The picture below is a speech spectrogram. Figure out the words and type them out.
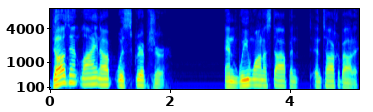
doesn't line up with Scripture and we want to stop and, and talk about it.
